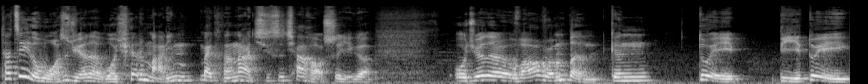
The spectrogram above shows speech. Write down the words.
他这个我是觉得，我觉得马丁麦克唐纳其实恰好是一个，我觉得玩文本跟对比对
